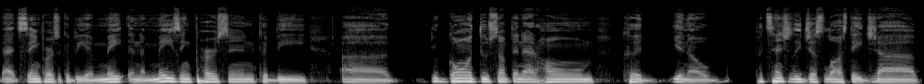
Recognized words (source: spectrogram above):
that same person could be a an amazing person, could be uh, going through something at home, could you know potentially just lost a job.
